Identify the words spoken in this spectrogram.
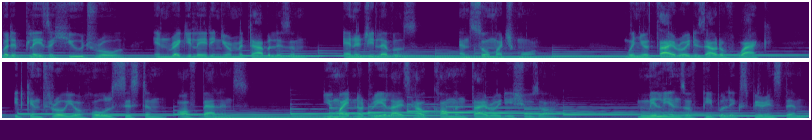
but it plays a huge role in regulating your metabolism, energy levels, and so much more. When your thyroid is out of whack, it can throw your whole system off balance. You might not realize how common thyroid issues are. Millions of people experience them,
